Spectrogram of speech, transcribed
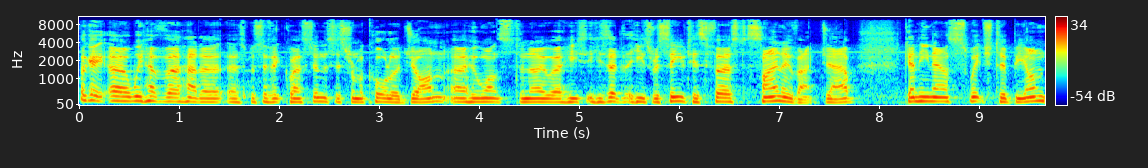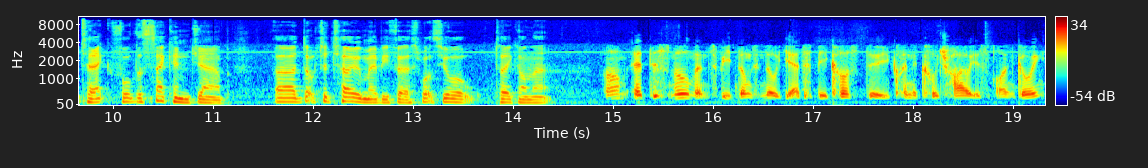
Okay, uh, we have uh, had a, a, specific question. This is from a caller, John, uh, who wants to know. Uh, he, he, said that he's received his first Sinovac jab. Can he now switch to BioNTech for the second jab? Uh, Dr. To, maybe first. What's your take on that? Um, at this moment, we don't know yet because the clinical trial is ongoing.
